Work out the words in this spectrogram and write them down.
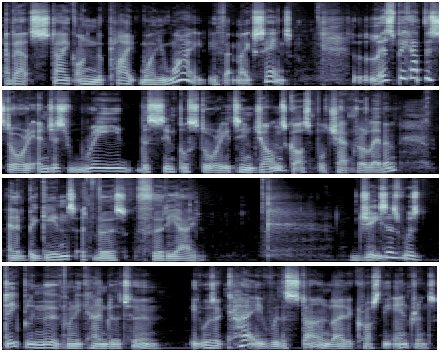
about steak on the plate while you wait, if that makes sense. Let's pick up this story and just read the simple story. It's in John's Gospel, chapter 11, and it begins at verse 38. Jesus was deeply moved when he came to the tomb. It was a cave with a stone laid across the entrance.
